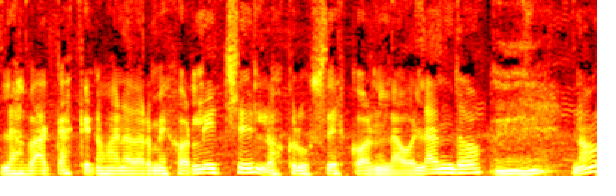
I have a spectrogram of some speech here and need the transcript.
las vacas que nos van a dar mejor leche, los cruces con la Holando, ¿no?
